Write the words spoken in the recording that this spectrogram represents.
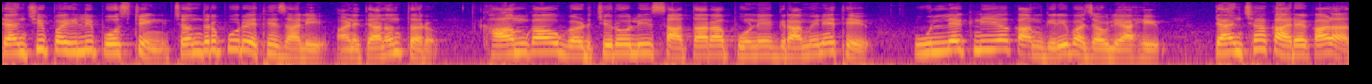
त्यांची पहिली पोस्टिंग चंद्रपूर येथे झाली आणि त्यानंतर खामगाव गडचिरोली सातारा पुणे ग्रामीण येथे उल्लेखनीय कामगिरी बजावली आहे. त्यांच्या कार्यकाळात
